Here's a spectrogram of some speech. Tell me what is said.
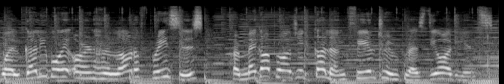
While Gully Boy earned her a lot of praises, her mega project Kalank failed to impress the audience.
